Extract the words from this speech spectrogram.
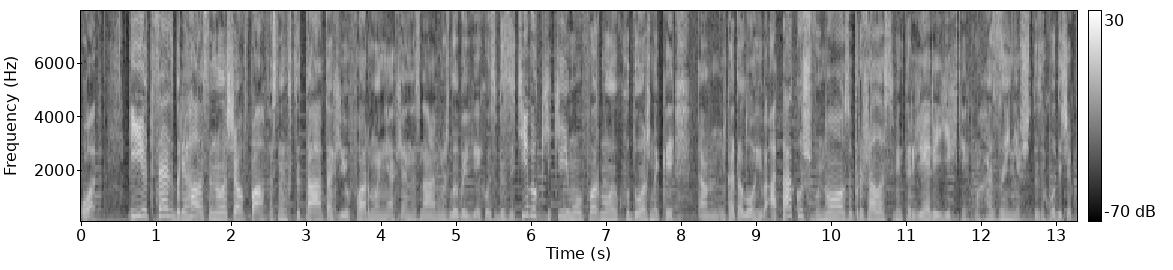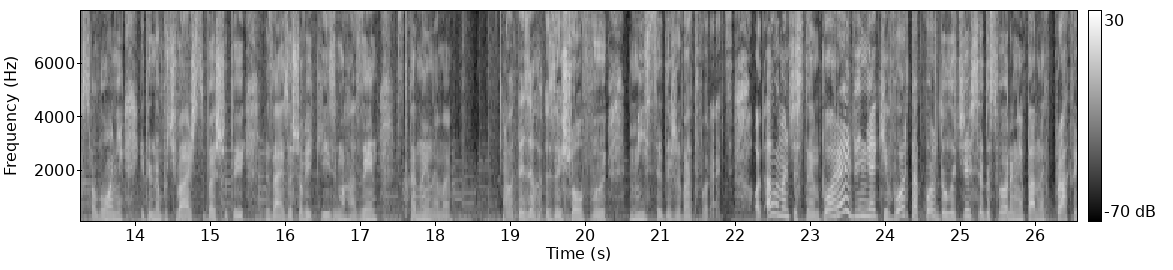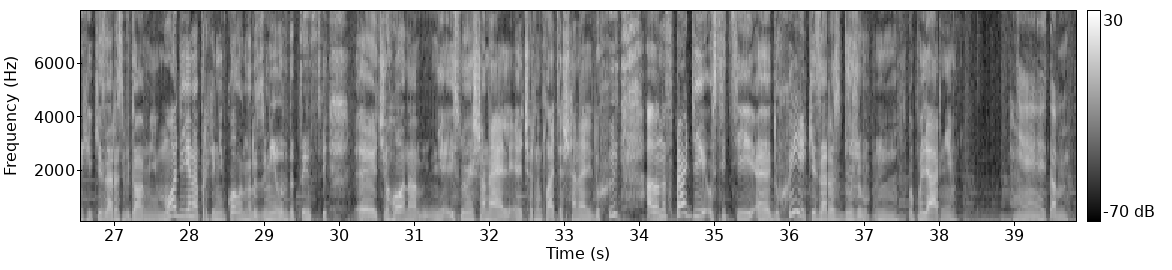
От. І це зберігалося не лише в пафосних цитатах і оформленнях, я не знаю, можливо, якихось візитівок, які йому оформили художники, там каталогів, а також воно зображалося в інтер'єрі їхніх магазинів, що ти заходиш як в салоні, і ти не почуваєш себе, що ти не знаю, зайшов в якийсь магазин з тканинами. От ти за- зайшов в місце, де живе творець. От, але менше з тим, Пуаре, він, як і Вор, також долучився до створення певних практик, які зараз відомі моді. Я, наприклад, ніколи не розуміла в дитинстві, е, чого нам існує Шанель, е, чорне плаття Шанель духи. Але насправді усі ці е, духи, які зараз дуже популярні. Е, Там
